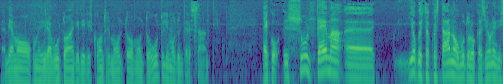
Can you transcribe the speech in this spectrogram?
Abbiamo dire, avuto anche dei riscontri molto, molto utili, molto interessanti. Ecco, sul tema eh, io quest'anno ho avuto l'occasione di,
